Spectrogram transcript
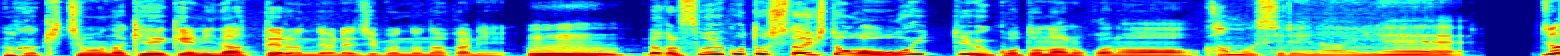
なんか貴重な経験になってるんだよね自分の中に。うん。だからそういうことしたい人が多いっていうことなのかな。かもしれないね。ジョ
